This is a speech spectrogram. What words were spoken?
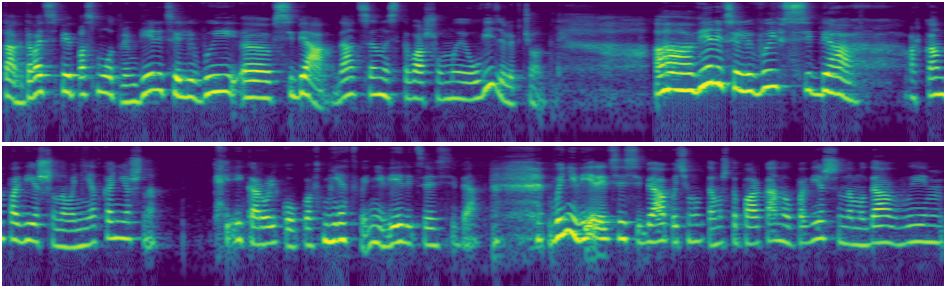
так, давайте теперь посмотрим, верите ли вы э, в себя, да, ценность вашу мы увидели в чем. А, верите ли вы в себя? Аркан повешенного? Нет, конечно. И король кубков. Нет, вы не верите в себя. Вы не верите в себя. Почему? Потому что по аркану повешенному, да, вы...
